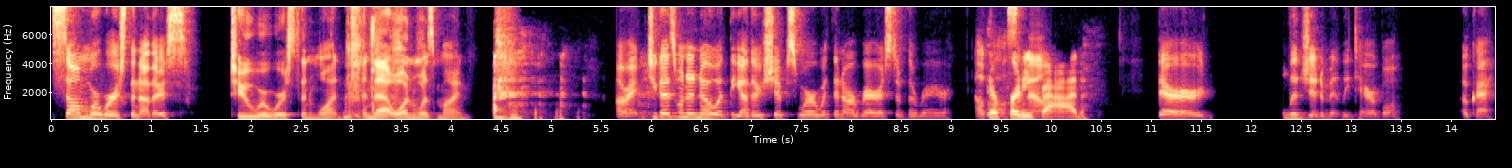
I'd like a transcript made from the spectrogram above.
some were worse than others. Two were worse than one, and that one was mine. All right. Do you guys want to know what the other ships were within our rarest of the rare? I'll They're pretty out. bad. They're legitimately terrible. Okay.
